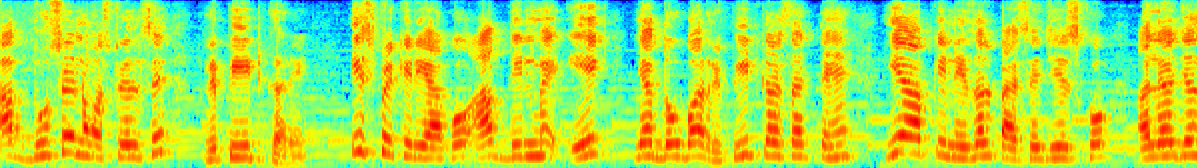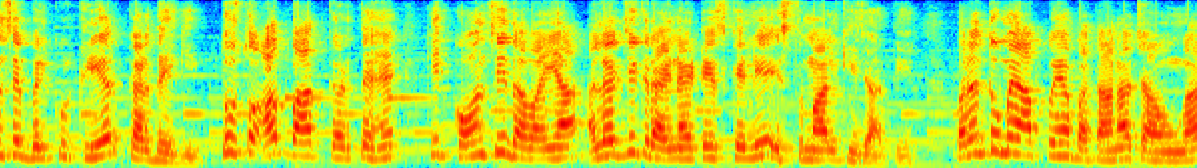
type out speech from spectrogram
आप दूसरे नॉस्ट्रिल से रिपीट करें। इस प्रक्रिया को आप दिन में एक या दो बार रिपीट कर सकते हैं ये आपके नेजल पैसेजेस को एलर्जन से बिल्कुल क्लियर कर देगी। दोस्तों, अब बात करते हैं कि कौन सी दवाइयाँ एलर्जिक राइनाइटिस के लिए इस्तेमाल की जाती हैं। परंतु मैं आपको यह बताना चाहूँगा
